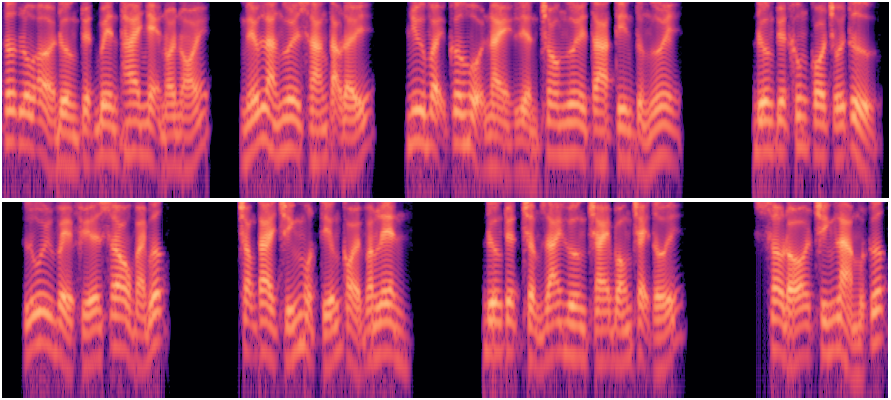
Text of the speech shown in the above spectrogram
Tơ Lô ở Đường Tuyệt bên thai nhẹ nói nói, nếu là ngươi sáng tạo đấy, như vậy cơ hội này liền cho ngươi ta tin tưởng ngươi. Đường Tuyệt không có chối từ, lui về phía sau vài bước. Trọng tài chính một tiếng còi vang lên. Đường Tuyệt chậm rãi hướng trái bóng chạy tới. Sau đó chính là một cước.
